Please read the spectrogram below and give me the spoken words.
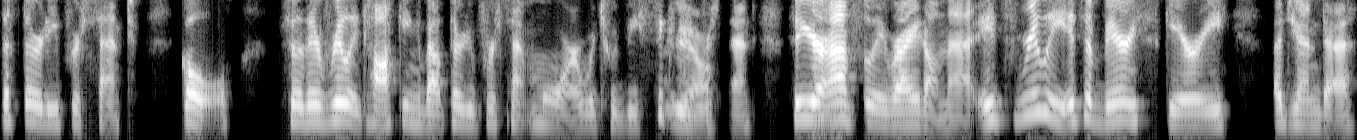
the 30% goal. So they're really talking about 30% more, which would be 60%. So you're Mhm. absolutely right on that. It's really it's a very scary agenda.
